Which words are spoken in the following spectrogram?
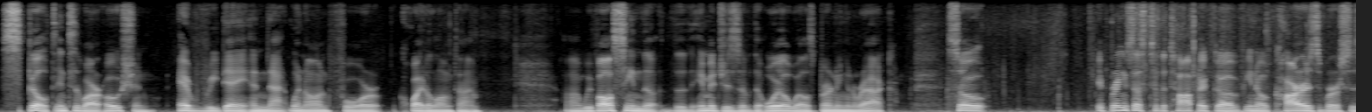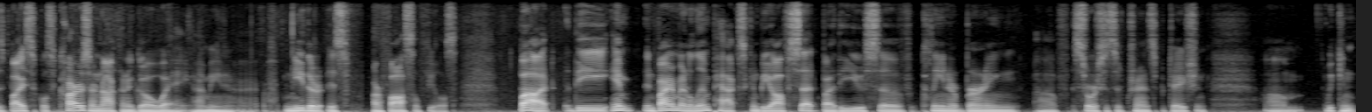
spilt into our ocean every day, and that went on for quite a long time. Uh, we've all seen the, the, the, images of the oil wells burning in Iraq. So it brings us to the topic of, you know, cars versus bicycles. Cars are not going to go away. I mean, neither is our fossil fuels. But the Im- environmental impacts can be offset by the use of cleaner burning uh, sources of transportation. Um, we can,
